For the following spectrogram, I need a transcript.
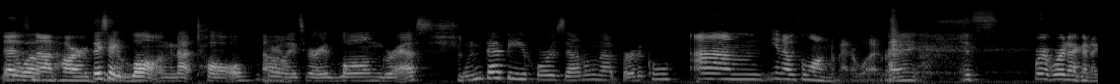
That is well, not hard. They say long, not tall. Apparently, Oh. it's very long grass. Should- Wouldn't that be horizontal, not vertical? Um, you know, it's long no matter what, right? it's we're, we're not gonna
